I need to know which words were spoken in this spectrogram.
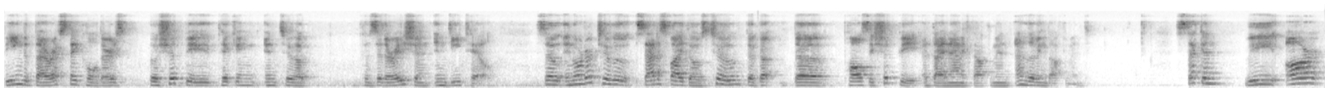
being the direct stakeholders who should be taking into consideration in detail. So in order to satisfy those two, the, the policy should be a dynamic document and living document. Second, we are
